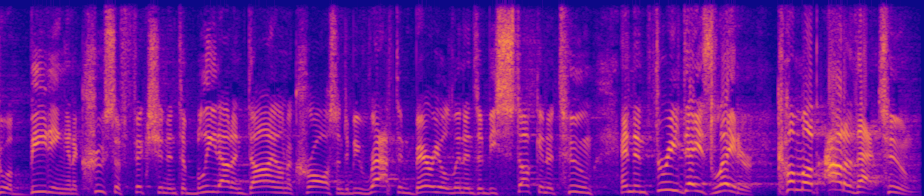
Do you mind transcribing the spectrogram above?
to a beating and a crucifixion and to bleed out and die on a cross and to be wrapped in burial linens and be stuck in a tomb and then three days later come up out of that tomb.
